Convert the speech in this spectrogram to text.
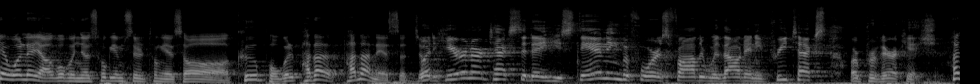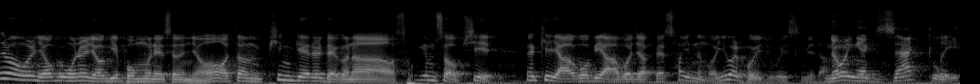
예, 원래 야곱은요 속임수를 통해서 그 복을 받아 받아냈었죠. But here in our text today, he's standing before his father without any pretext or prevarication. 하지만 오늘 여기 오늘 여기 본문에서는요 어떤 핑계를 대거나 속임수 없이 이렇게 야곱이 아버지 앞에 서 있는 거 이걸 보여주고 있습니다. Knowing exactly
